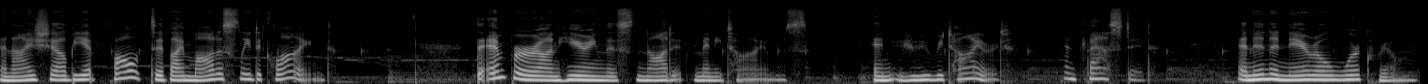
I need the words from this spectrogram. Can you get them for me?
and I shall be at fault if I modestly declined. The emperor, on hearing this, nodded many times, and Yu retired and fasted. And in a narrow workroom,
